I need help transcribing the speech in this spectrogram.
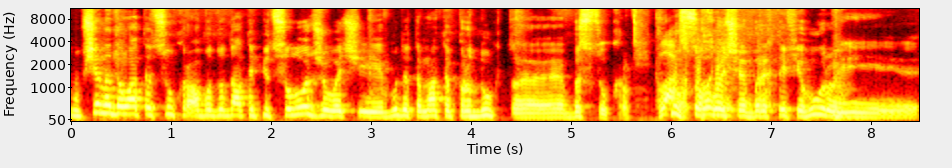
взагалі не давати цукру або додати підсолоджувач, і будете мати продукт е, без цукру. Клас. ну, хто сьогодні хоче берегти фігуру і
